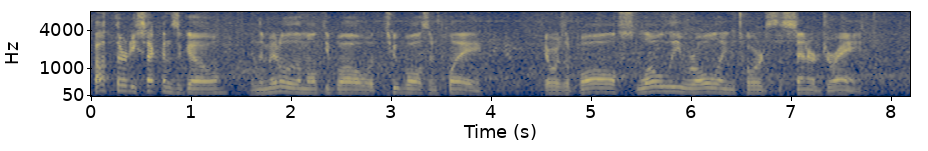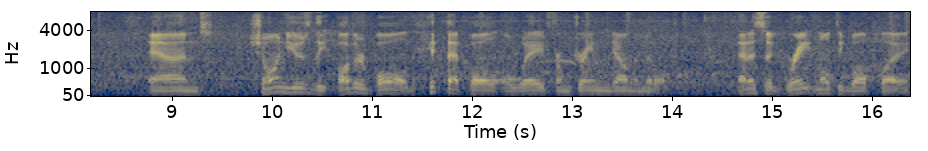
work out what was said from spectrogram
About 30 seconds ago, in the middle of the multi-ball with two balls in play, there was a ball slowly rolling towards the center drain. And Sean used the other ball to hit that ball away from draining down the middle. That is a great multi-ball play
